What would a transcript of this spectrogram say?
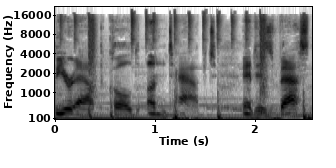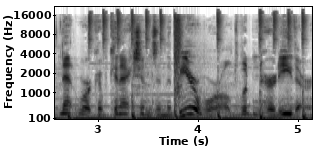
beer app called Untappd, and his vast network of connections in the beer world wouldn't hurt either.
